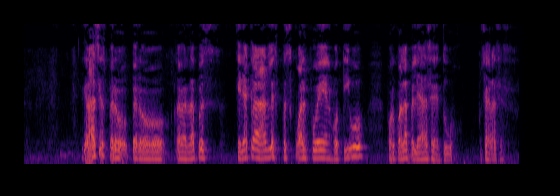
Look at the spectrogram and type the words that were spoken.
Gracias, pero, pero la verdad pues quería aclararles pues cuál fue el motivo por cual la pelea se detuvo. Muchas gracias.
